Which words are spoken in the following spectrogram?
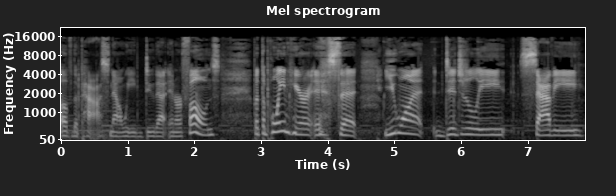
of the past. Now we do that in our phones. But the point here is that you want digitally savvy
